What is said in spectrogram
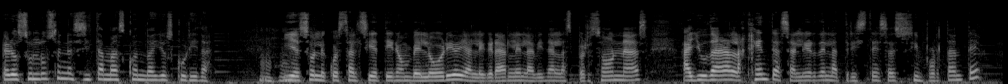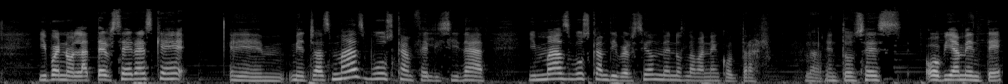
pero su luz se necesita más cuando hay oscuridad. Y eso le cuesta al 7 ir a un velorio y alegrarle la vida a las personas, ayudar a la gente a salir de la tristeza, eso es importante. Y bueno, la tercera es que em, mientras más buscan felicidad y más buscan diversión, menos la van a encontrar. Entonces, obviamente,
